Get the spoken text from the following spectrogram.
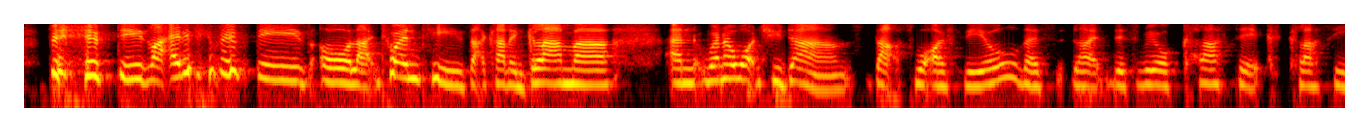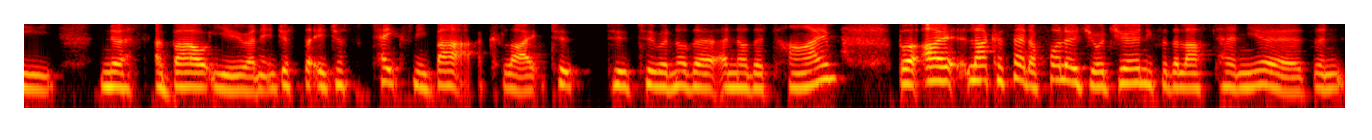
50s, like anything 50s or like 20s, that kind of glamour. And when I watch you dance, that's what I feel. There's like this real classic classiness about you. And it just it just takes me back like to to to another another time but i like i said i followed your journey for the last 10 years and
